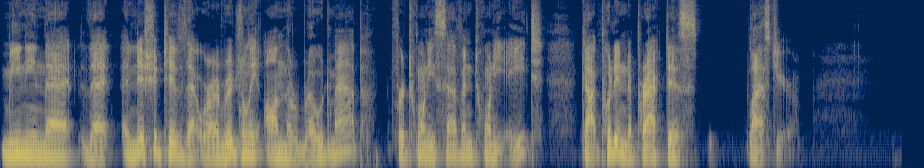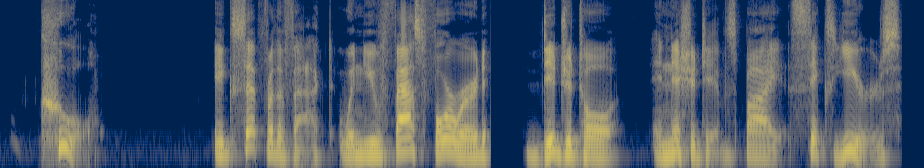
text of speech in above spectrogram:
meaning that that initiatives that were originally on the roadmap for 27, 28 got put into practice last year. Cool. Except for the fact when you fast forward digital initiatives by six years,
